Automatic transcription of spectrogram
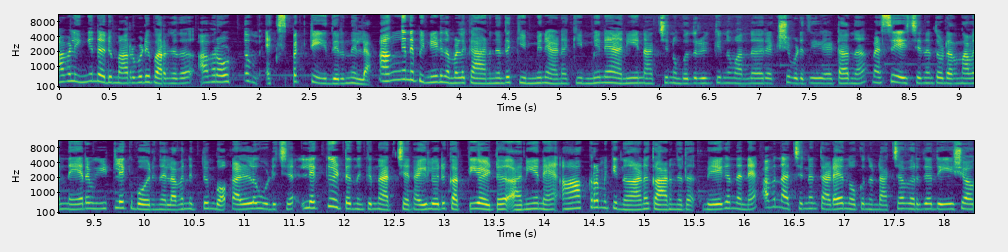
അവൾ ഇങ്ങനെ ഒരു മറുപടി പറഞ്ഞത് അവർ ഒട്ടും എക്സ്പെക്ട് ചെയ്തിരുന്നില്ല. അങ്ങനെ പിന്നീട് നമ്മൾ കാണുന്നത് കിമ്മിനെയാണ്. കിമ്മിനെ അനിയൻ അച്ഛൻ ഉപദ്രവിക്കുന്നു വന്ന് രക്ഷപ്പെടുത്തി കേട്ടാന്ന് മെസ്സേജ് അയച്ചതിനെ തുടർന്ന് അവൻ നേരെ വീട്ടിലേക്ക് പോരുന്നില്ല. അവൻ എത്തുമ്പോൾ കള്ള് കുടിച്ച് ലെക്ക് ഇട്ട് നിൽക്കുന്ന അച്ഛൻ കയ്യിലൊരു കത്തിയായിട്ട് അനിയനെ ആക്രമിക്കുന്നതാണ് കാണുന്നത്. വേഗം തന്നെ അവൻ അച്ഛനെ തടയാൻ നോക്കുന്നുണ്ട്. അച്ഛൻ വെറുതെ ദേഷ്യം ആ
